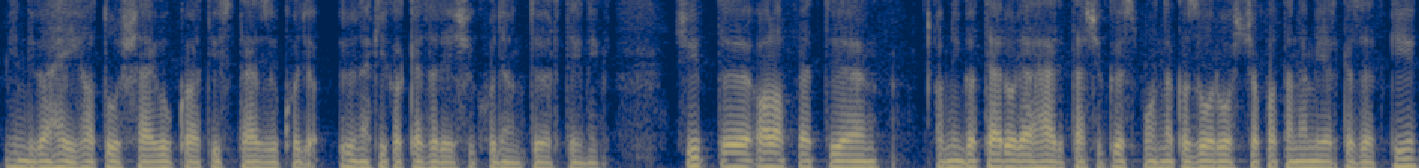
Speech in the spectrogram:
mindig a helyi hatóságokkal tisztázzuk, hogy ő nekik a kezelésük hogyan történik. És itt alapvetően amíg a terrorelhárítási központnak az orvos csapata nem érkezett ki,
